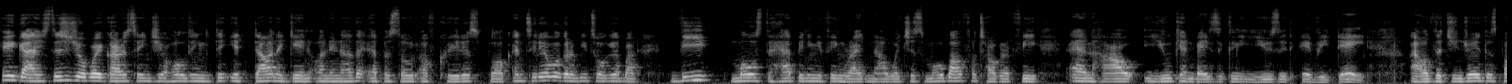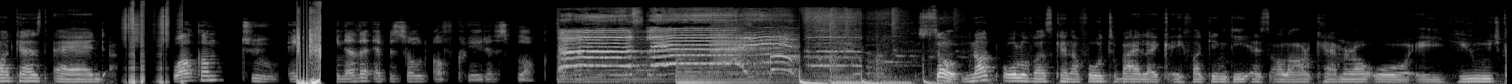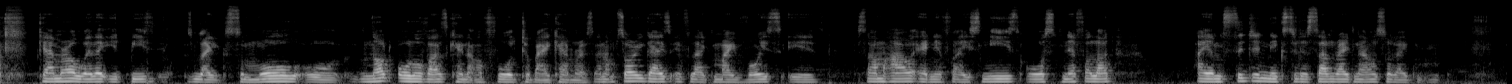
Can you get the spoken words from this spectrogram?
Hey guys, this is your boy Kara Saint here holding it down again on another episode of Creators Block and today we're going to be talking about the most happening thing right now which is mobile photography and how you can basically use it every day. I hope that you enjoyed this podcast and welcome to another episode of Creators Block. So, not all of us can afford to buy like a fucking DSLR camera or a huge camera, whether it be like small or not all of us can afford to buy cameras. And I'm sorry, guys, if like my voice is somehow and if I sneeze or sniff a lot. I am sitting next to the sun right now, so like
